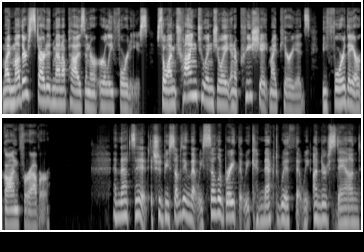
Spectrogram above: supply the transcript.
My mother started menopause in her early 40s, so I'm trying to enjoy and appreciate my periods before they are gone forever. And that's it. It should be something that we celebrate, that we connect with, that we understand,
